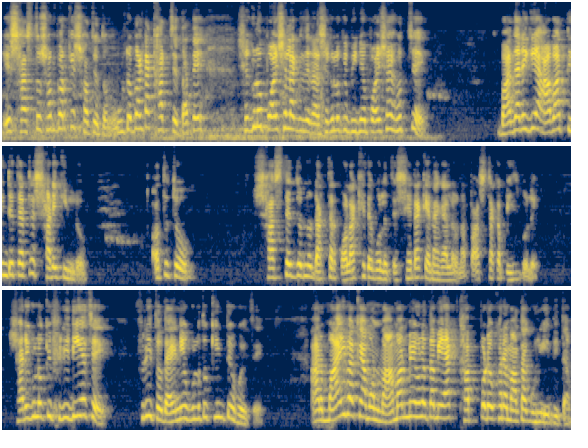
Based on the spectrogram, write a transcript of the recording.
এ স্বাস্থ্য সম্পর্কে সচেতন। উল্টোপাল্টা খাচ্ছে, তাতে সেগুলো পয়সা লাগছে না, সেগুলোকে বিনা পয়সায় হচ্ছে। বাজারে গিয়ে আবার তিনটে, চারটে শাড়ি কিনলো। অথচ স্বাস্থ্যের জন্য ডাক্তার কলা খেতে বলেছে, সেটা কেনা গেল না, পাঁচ টাকা পিস বলে। শাড়িগুলো কি ফ্রি দিয়েছে? ফ্রি তো দেয়নি, ওগুলো তো কিনতে হয়েছে। আর মাই বা কেমন মা? আমার মেয়ে হলে তো আমি এক থাপ্পড়ে ওখানে মাথা ঘুরিয়ে দিতাম।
